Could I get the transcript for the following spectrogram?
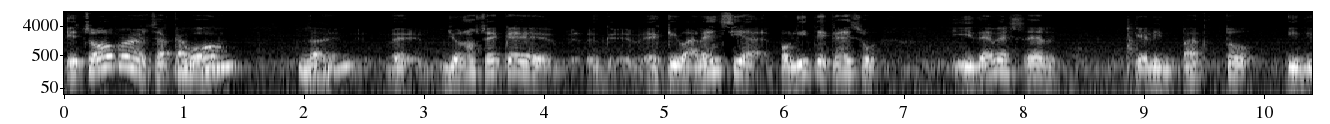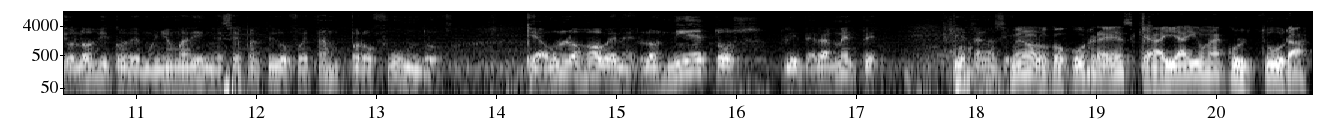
It's over, se acabó. Eh, yo no sé qué equivalencia política es eso. Y debe ser que el impacto ideológico de Muñoz Marín en ese partido fue tan profundo que aún los jóvenes, los nietos, literalmente, piensan así. Bueno, lo que ocurre es que ahí hay una cultura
